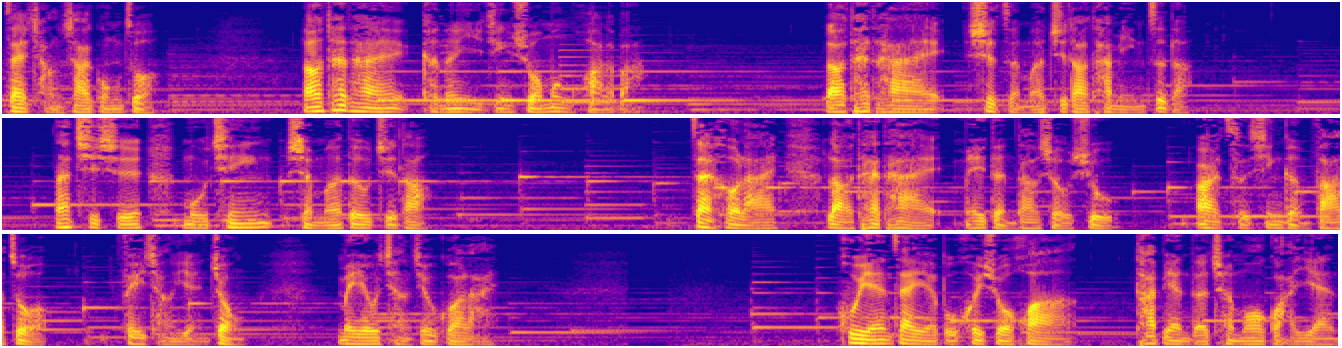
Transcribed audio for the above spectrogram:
在长沙工作。老太太可能已经说梦话了吧？老太太是怎么知道他名字的？那其实母亲什么都知道。再后来，老太太没等到手术，二次心梗发作，非常严重，没有抢救过来。胡言再也不会说话，他变得沉默寡言。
